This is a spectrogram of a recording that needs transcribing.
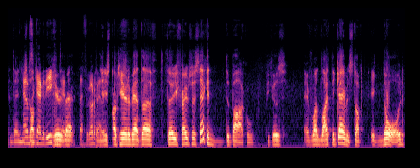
and then you and it was a stopped game of the year about, They forgot and about then it. you stopped hearing about the 30 frames per second debacle because everyone liked the game and stopped ignored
